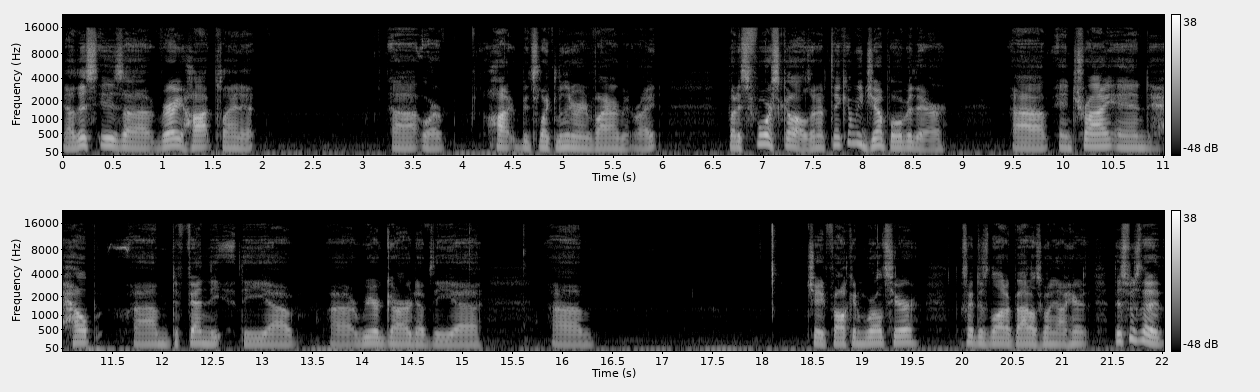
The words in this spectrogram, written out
Now this is a very hot planet uh, or hot. It's like lunar environment, right? But it's four skulls, and I'm thinking we jump over there uh, and try and help um, defend the the uh, uh rear guard of the uh, um, Jade Falcon worlds here. Looks like there's a lot of battles going on here. This was the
